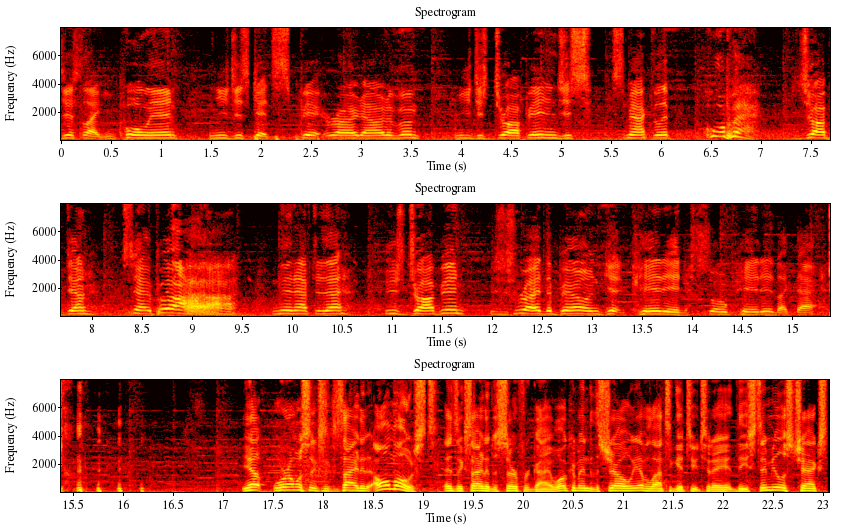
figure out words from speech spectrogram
Just like you pull in and you just get spit right out of them. And you just drop in and just smack the lip. Whoop-ah! Drop down, snap, ah! And then after that, you just drop in, you just ride the barrel and get pitted. So pitted like that. Yep, we're almost as excited, almost as excited as Surfer Guy. Welcome into the show. We have a lot to get to today. The stimulus checks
